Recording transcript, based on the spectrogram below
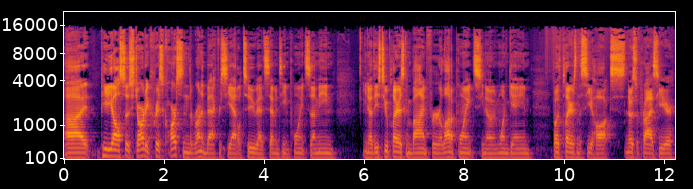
Uh, PD also started Chris Carson, the running back for Seattle, too, had 17 points. I mean, you know, these two players combined for a lot of points, you know, in one game. Both players in the Seahawks. No surprise here.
